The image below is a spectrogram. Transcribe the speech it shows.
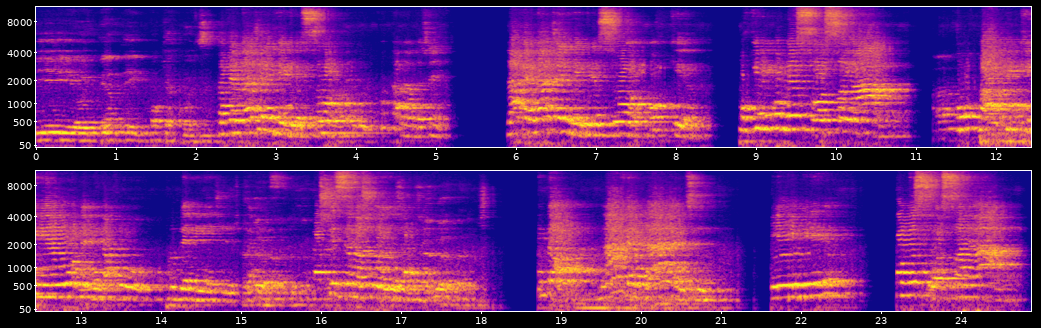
e qualquer coisa. Na verdade, ele regressou, não conta nada, gente. Na verdade, ele regressou por quê? Porque ele começou a sonhar com o pai pequeno, ele está com, com probleminha de cabeça. Está esquecendo as coisas já. já. Então, na verdade, ele começou a sonhar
